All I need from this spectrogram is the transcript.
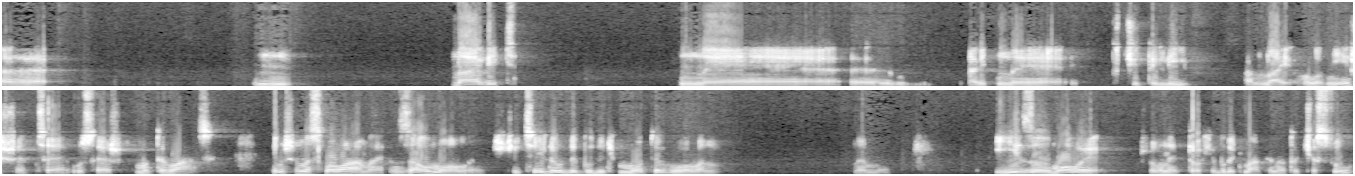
Е, навіть не е, навіть не вчителі, а найголовніше це усе ж мотивація. Іншими словами, за умови, що ці люди будуть мотивованими, і за умови, що вони трохи будуть мати на то часу,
